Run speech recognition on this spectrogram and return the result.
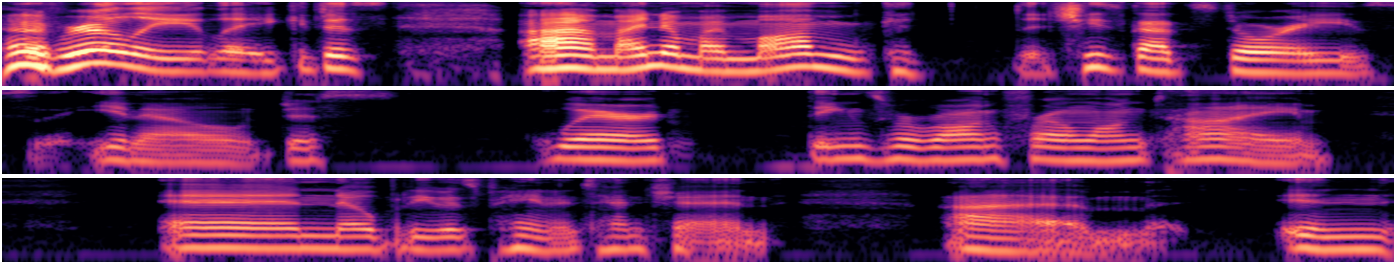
really like just um i know my mom could she's got stories you know just where things were wrong for a long time and nobody was paying attention um and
